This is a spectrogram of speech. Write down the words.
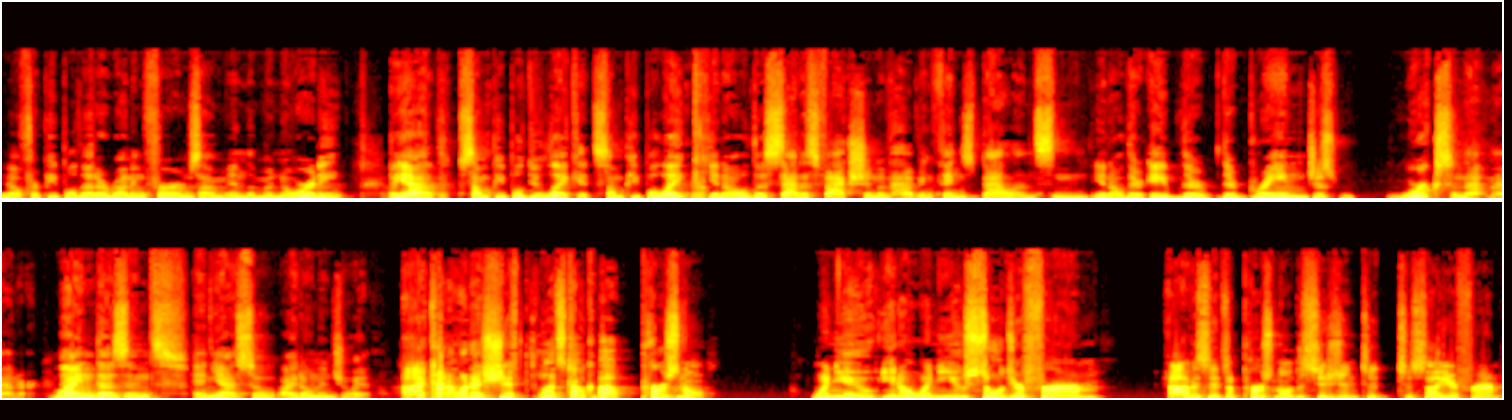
you know, for people that are running firms, I'm in the minority. But yeah, some people do like it. Some people like, yeah. you know, the satisfaction of having things balanced, and you know, their their their brain just works in that manner. Mine doesn't, and yeah, so I don't enjoy it. I kind of want to shift. Let's talk about personal. When you, yeah. you know, when you sold your firm, obviously it's a personal decision to to sell your firm.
